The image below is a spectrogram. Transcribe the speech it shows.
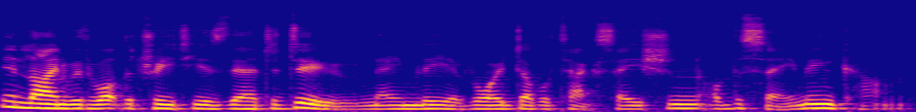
in line with what the treaty is there to do, namely avoid double taxation of the same income.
